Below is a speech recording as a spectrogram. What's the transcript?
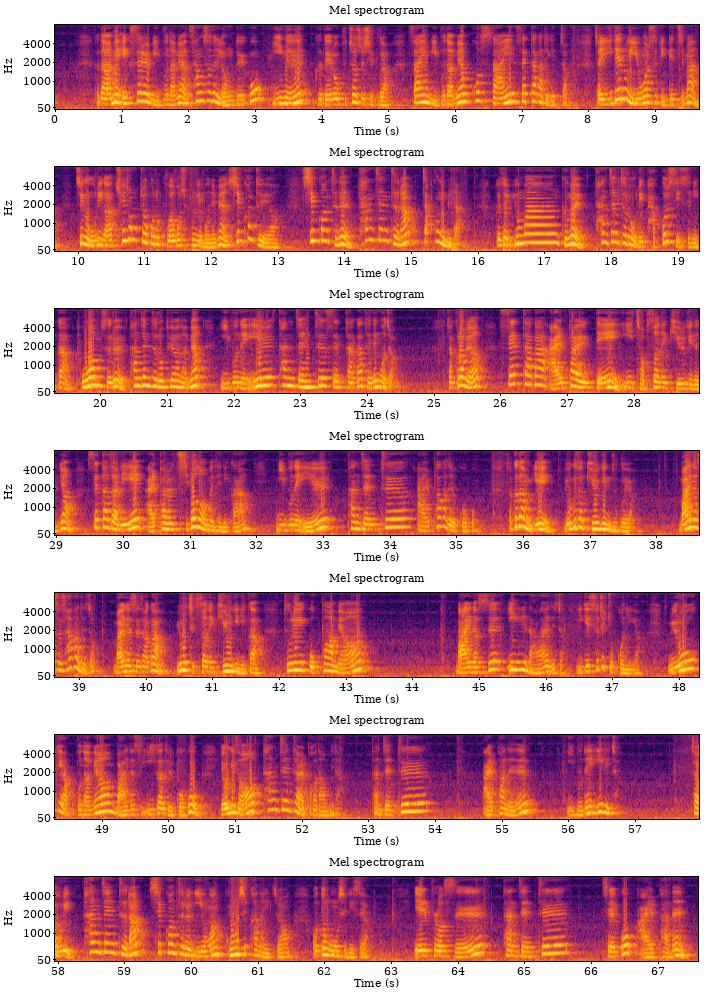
그 다음에 x를 미분하면 상수는 0 되고 2는 그대로 붙여주시고요. sin 미분하면 코사인 세타가 되겠죠. 자, 이대로 이용할 수도 있겠지만 지금 우리가 최종적으로 구하고 싶은 게 뭐냐면 시컨트예요. 시컨트는 탄젠트랑 짝꿍입니다. 그래서 요만큼을 탄젠트로 우리 바꿀 수 있으니까 도함수를 탄젠트로 표현하면 2분의 1 탄젠트 세타가 되는 거죠. 자, 그러면 세타가 알파일 때 이 접선의 기울기는요. 세타 자리에 알파를 집어넣으면 되니까 2분의 1 탄젠트 알파가 될 거고. 자, 그 다음 얘 여기서 기울기는 누구예요? 마이너스 4가 되죠. 마이너스 4가 요 직선의 기울기니까 둘이 곱하면 마이너스 1이 나와야 되죠. 이게 수직 조건이에요. 이렇게 약분하면 마이너스 2가 될 거고 여기서 탄젠트 알파가 나옵니다. 탄젠트 알파는 2분의 1이죠. 자, 우리 탄젠트랑 시컨트를 이용한 공식 하나 있죠. 어떤 공식이 있어요? 1 플러스 탄젠트 제곱 알파는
